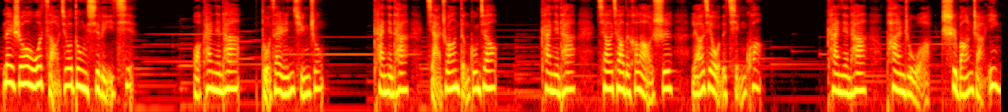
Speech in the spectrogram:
那时候我早就洞悉了一切，我看见他躲在人群中，看见他假装等公交，看见他悄悄地和老师了解我的情况。看见他盼着我翅膀长硬。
